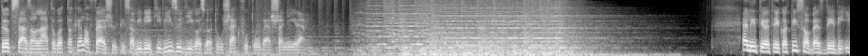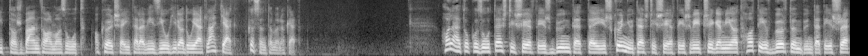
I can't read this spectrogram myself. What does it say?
Több százan látogattak el a Felső Tisza vidéki vízügyi igazgatóság futóversenyére. Elítélték a Tisza-Bezdédi ittas bántalmazót. A Kölcsei Televízió híradóját látják? Köszöntöm Önöket! Halált okozó testi sértés büntette és könnyű testi sértés védsége miatt hat év börtönbüntetésre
